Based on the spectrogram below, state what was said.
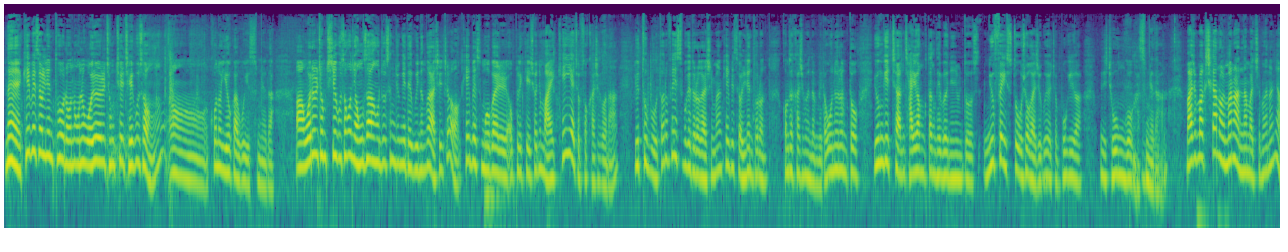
네, KBS 열린 토론 오늘 월요일 정치 재구성 어, 코너 이어가고 있습니다. 아, 월요일 정치재 구성은 영상으로 생중계 되고 있는 거 아시죠? KBS 모바일 어플리케이션인 마이K에 접속하시거나 유튜브 또는 페이스북에 들어가시면 KBS 열린 토론 검색하시면 됩니다. 오늘은 또 윤기찬 자유한국당 대변인님 또 뉴페이스도 오셔가지고요. 좀 보기가 굉장히 좋은 것 같습니다. 마지막 시간 얼마나 안 남았지만은요.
